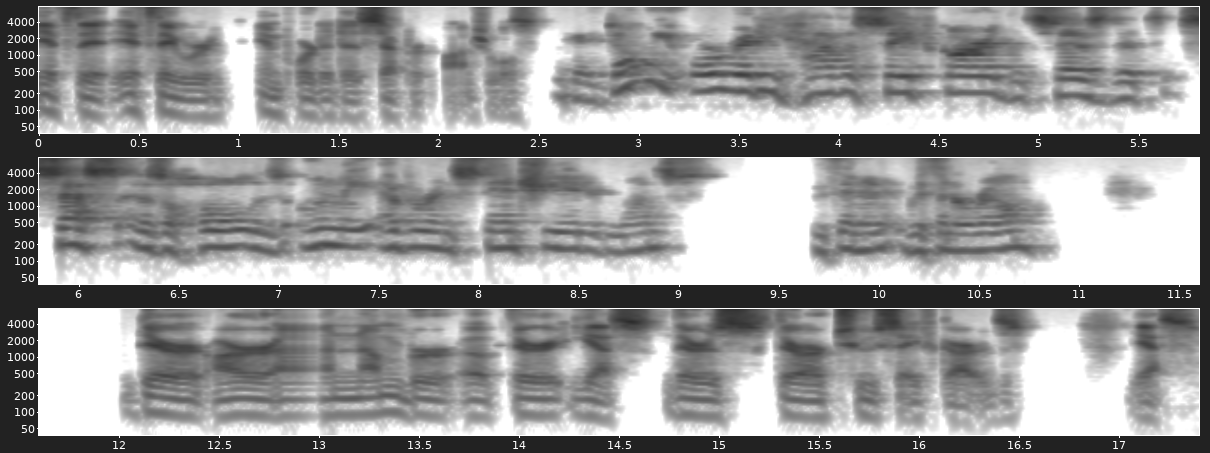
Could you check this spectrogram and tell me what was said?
if the, if they were imported as separate modules. Okay, don't we already have a safeguard that says that SES as a whole is only ever instantiated once within, a- within a realm? There are a number of there, yes, there's, there are two safeguards. Yes,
